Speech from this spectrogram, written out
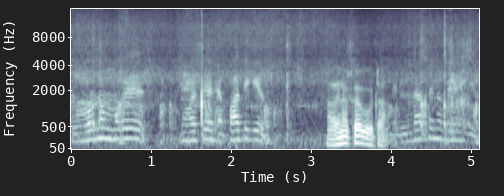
ചോറിന് നമുക്ക് ദോശ ചപ്പാത്തിക്ക് ഇടും. അതിനൊക്കെ കൂട്ടാം. എല്ലാത്തിനും ഉപയോഗിക്കും.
